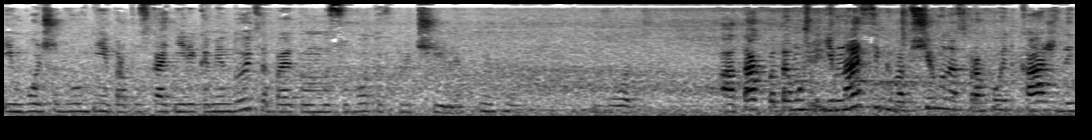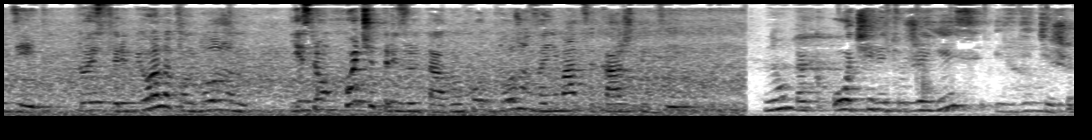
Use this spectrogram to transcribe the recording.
Им больше двух дней пропускать не рекомендуется, поэтому мы субботу включили. Вот. А так, потому что гимнастика вообще у нас проходит каждый день. То есть ребенок, он должен, если он хочет результат, он должен заниматься каждый день. Ну, так очередь уже есть из детишек?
